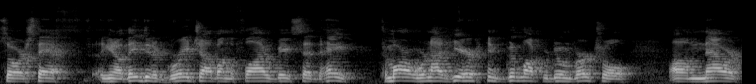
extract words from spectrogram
So our staff, you know, they did a great job on the fly. We basically said, hey, tomorrow we're not here and good luck, we're doing virtual. Um, now our,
